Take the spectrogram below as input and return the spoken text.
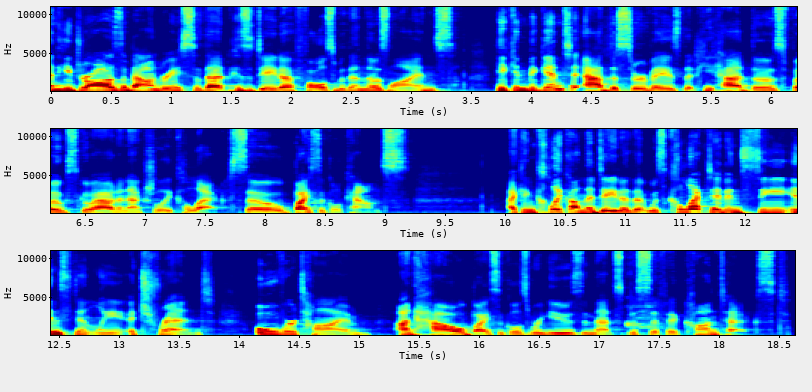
And he draws a boundary so that his data falls within those lines. He can begin to add the surveys that he had those folks go out and actually collect, so bicycle counts. I can click on the data that was collected and see instantly a trend over time on how bicycles were used in that specific context.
